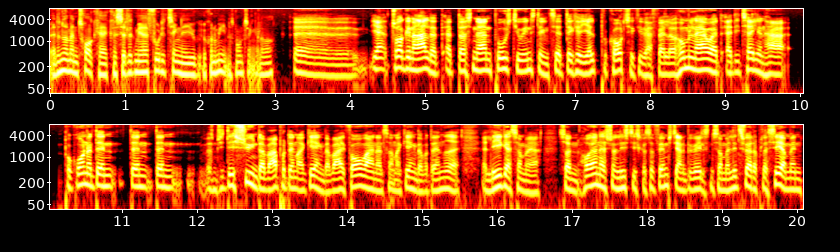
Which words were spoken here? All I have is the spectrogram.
er det noget, man tror kan, kan sætte lidt mere fod i tingene i økonomien og sådan nogle ting, eller hvad? Øh, jeg tror generelt, at, at der sådan er en positiv indstilling til, at det kan hjælpe på kort sigt i hvert fald. Og humlen er jo, at, at Italien har på grund af den, den, den, hvad skal man sige, det syn, der var på den regering, der var i forvejen, altså en regering, der var dannet af, af Lega, som er sådan højre nationalistisk, og så femstjernebevægelsen, som er lidt svært at placere, men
